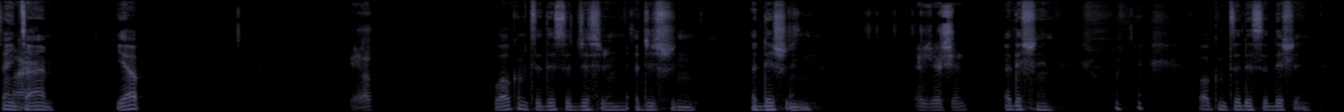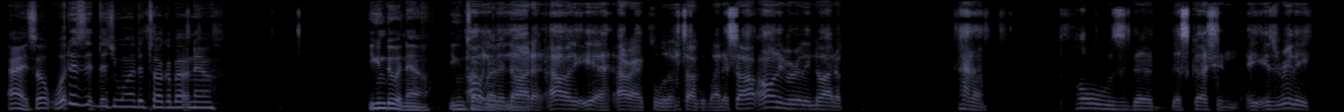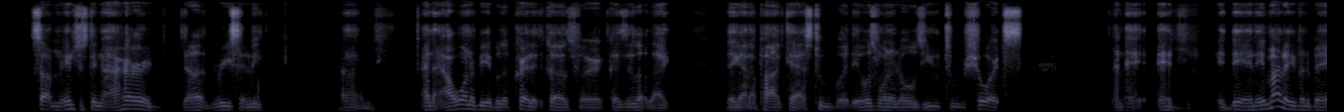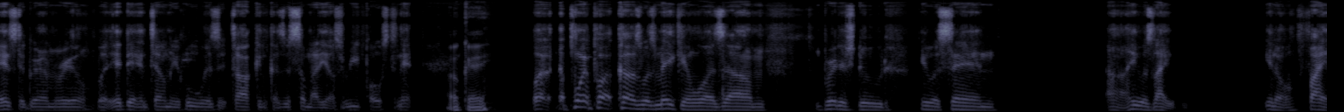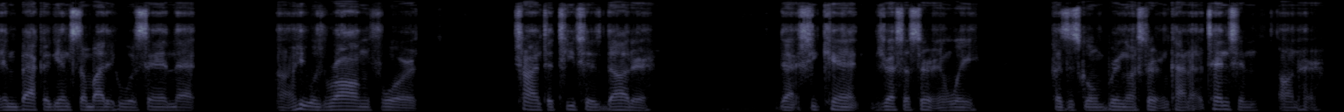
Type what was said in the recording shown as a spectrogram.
Same All right. time. Yep. Yep. Welcome to this edition, edition, edition, Edition. edition. Welcome to this edition. All right. So, what is it that you wanted to talk about now? You can do it now. You can talk I don't about even it know now. how to. I don't. Yeah. All right. Cool. I'm talking about it. So I don't even really know how to kind of pose the discussion. It's really something interesting I heard uh, recently, um, and I want to be able to credit Cuz for it because it looked like they got a podcast too. But it was one of those YouTube shorts, and it it, it didn't. It might have even been Instagram reel, but it didn't tell me who is it talking because it's somebody else reposting it. Okay. But the point Pu- Cuz was making was um British dude. He was saying uh he was like, you know, fighting back against somebody who was saying that uh he was wrong for trying to teach his daughter that she can't dress a certain way because it's going to bring a certain kind of attention on her.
